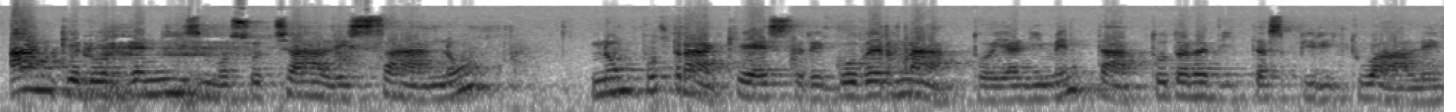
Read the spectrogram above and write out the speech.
anche l'organismo sociale sano non potrà che essere governato e alimentato dalla vita spirituale,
